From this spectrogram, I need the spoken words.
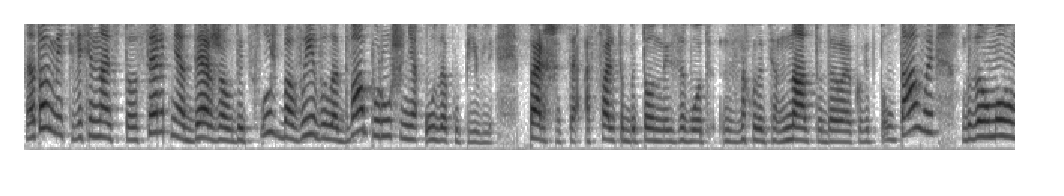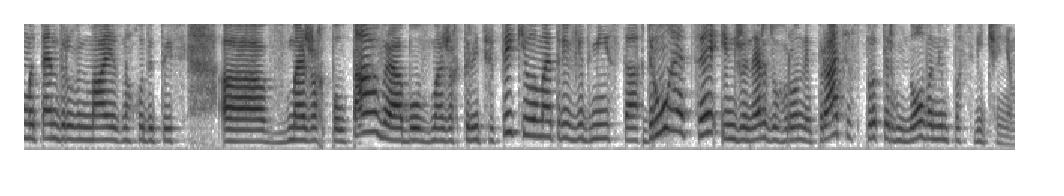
Натомість, 18 серпня Держаудитслужба виявила два порушення у закупівлі. Перше це асфальтобетонний завод знаходиться надто далеко від Полтави, бо за умовами тендеру він має знаходитись е, в межах Полтави або в межах 30 кілометрів від міста. Друге це інженер з охорони праці з протермінованим посвідченням.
